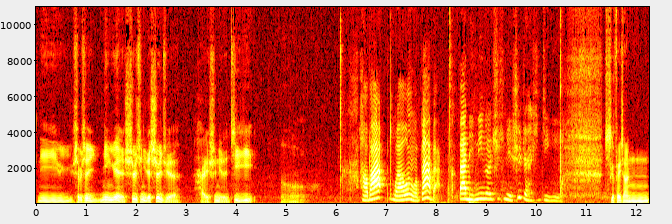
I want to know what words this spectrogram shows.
你是不是宁愿失去你的视觉，还是你的记忆？哦。好吧，我要问我爸爸，爸，你宁愿失去你视觉还是记忆？是个非常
